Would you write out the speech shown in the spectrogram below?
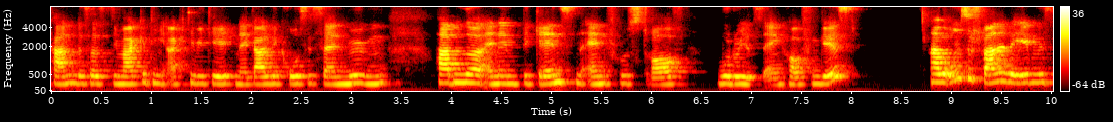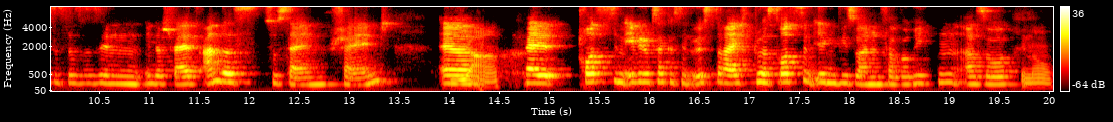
kann. Das heißt, die Marketingaktivitäten, egal wie groß sie sein mögen, haben nur einen begrenzten Einfluss drauf, wo du jetzt einkaufen gehst. Aber umso spannender eben ist es, dass es in, in der Schweiz anders zu sein scheint. Ähm, ja. Weil trotzdem, eh wie du gesagt hast, in Österreich, du hast trotzdem irgendwie so einen Favoriten. Also, genau.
